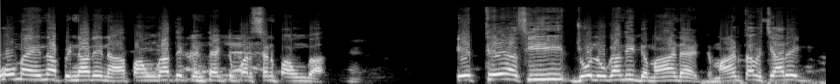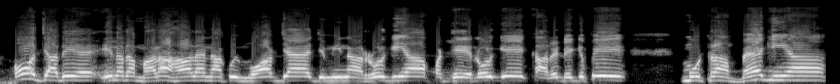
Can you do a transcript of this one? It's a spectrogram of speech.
ਉਹ ਮੈਂ ਇਹਨਾਂ ਪਿੰਡਾਂ ਦੇ ਨਾਂ ਪਾਉਂਗਾ ਤੇ ਕੰਟੈਕਟ ਪਰਸਨ ਪਾਉਂਗਾ। ਇੱਥੇ ਅਸੀਂ ਜੋ ਲੋਕਾਂ ਦੀ ਡਿਮਾਂਡ ਹੈ ਡਿਮਾਂਡ ਤਾਂ ਵਿਚਾਰੇ ਬਹੁਤ ਜ਼ਿਆਦਾ ਹੈ। ਇਹਨਾਂ ਦਾ ਮਾੜਾ ਹਾਲ ਹੈ ਨਾ ਕੋਈ ਮੁਆਵਜ਼ਾ ਹੈ ਜ਼ਮੀਨਾਂ ਰੁਲ ਗਈਆਂ ਪੱਠੇ ਰੁਲ ਗਏ ਘਰ ਡਿੱਗ ਪਏ ਮੋਟਰਾਂ ਬਹਿ ਗਈਆਂ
